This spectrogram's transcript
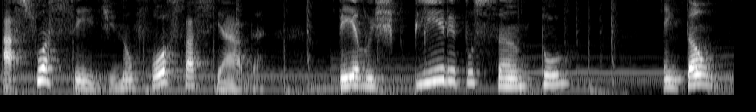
a sua sede não for saciada pelo Espírito Santo, então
